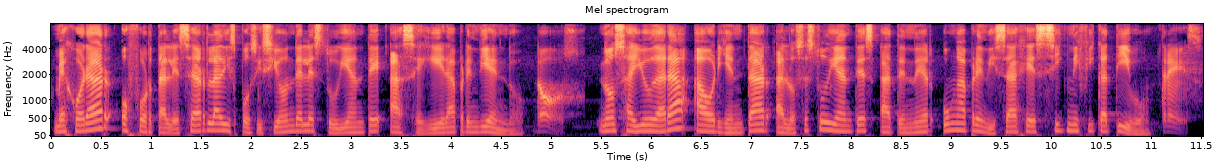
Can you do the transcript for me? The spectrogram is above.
Mejorar o fortalecer la disposición del estudiante a seguir aprendiendo. 2. Nos ayudará a orientar a los estudiantes a tener un aprendizaje significativo. 3.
